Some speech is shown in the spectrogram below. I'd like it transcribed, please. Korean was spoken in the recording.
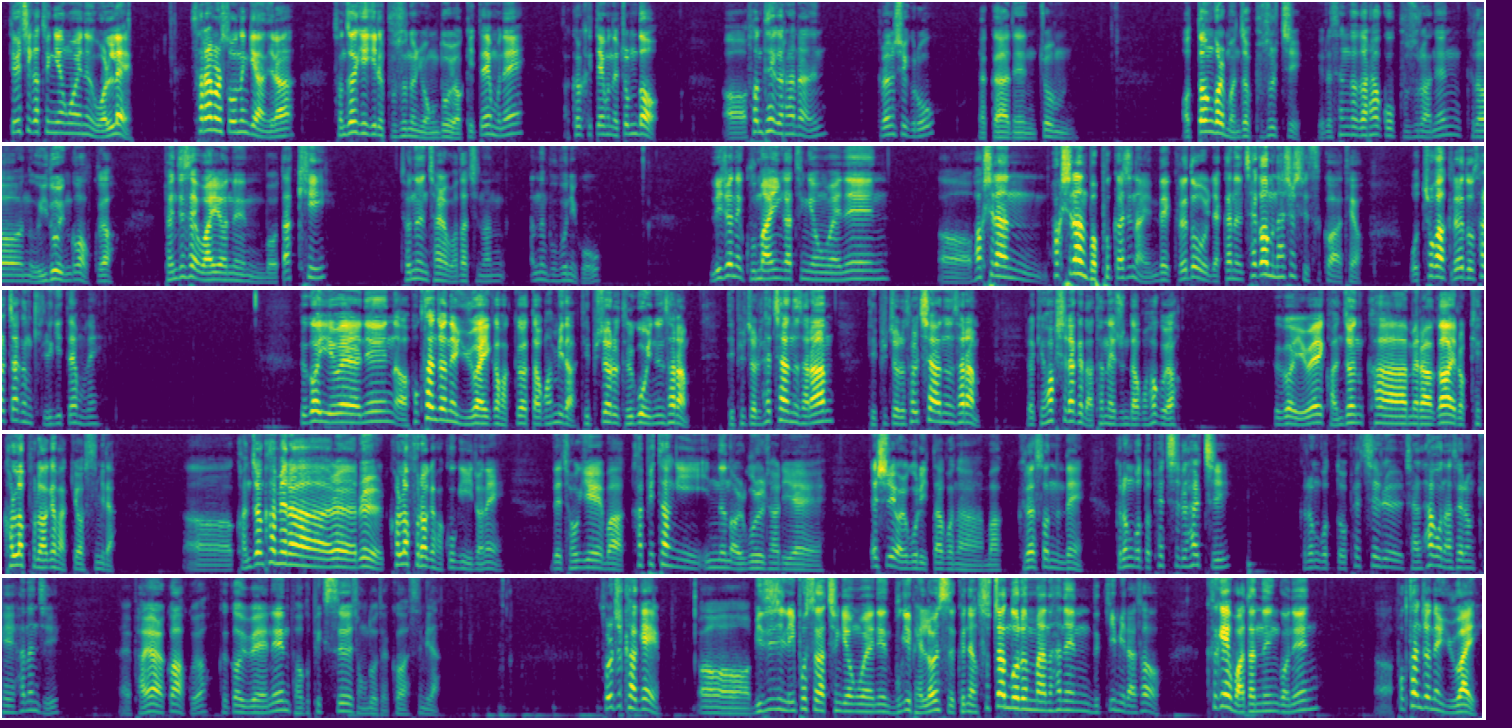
TH 같은 경우에는 원래 사람을 쏘는 게 아니라 전자기기를 부수는 용도였기 때문에 아, 그렇기 때문에 좀 더 어, 선택을 하라는 그런 식으로 약간은 좀 어떤 걸 먼저 부술지를 생각을 하고 부수라는 그런 의도인 것 같고요. 밴드셋 와이어는 뭐 딱히 저는 잘 와닿지는 않는 부분이고 리전의 구마인 같은 경우에는 어, 확실한 확실한 버프까지는 아닌데 그래도 약간은 체감은 하실 수 있을 것 같아요. 5초가 그래도 살짝은 길기 때문에 그거 이외에는 어, 폭탄전의 UI가 바뀌었다고 합니다. defuser를 들고 있는 사람, defuser를 해체하는 사람, defuser를 설치하는 사람 이렇게 확실하게 나타내 준다고 하고요. 그거 이외에 관전 카메라가 이렇게 컬러풀하게 바뀌었습니다. 어, 관전 카메라를 컬러풀하게 바꾸기 이전에 근데 저기에 막 카피탕이 있는 얼굴 자리에 애쉬 얼굴이 있다거나 막 그랬었는데 그런 것도 패치를 할지 그런 것도 패치를 잘 하고 나서 이렇게 하는지 예, 봐야 할 것 같고요. 그거 외에는 bug fix 정도 될 것 같습니다. 솔직하게 어, Mid-Season Reinforce 같은 경우에는 무기 밸런스 그냥 숫자 놀음만 하는 느낌이라서 크게 와닿는 거는 어, 폭탄전의 UI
